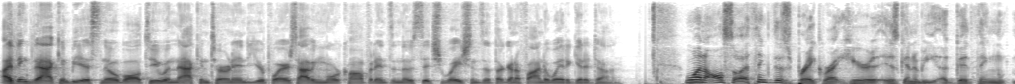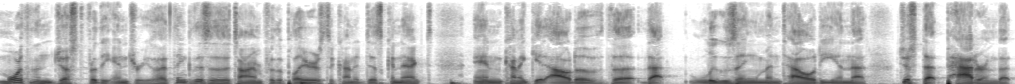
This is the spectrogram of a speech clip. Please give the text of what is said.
I think that can be a snowball too. And that can turn into your players having more confidence in those situations that they're going to find a way to get it done. Well, and also, I think this break right here is going to be a good thing more than just for the injuries. I think this is a time for the players to kind of disconnect and kind of get out of the that losing mentality and that just that pattern that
